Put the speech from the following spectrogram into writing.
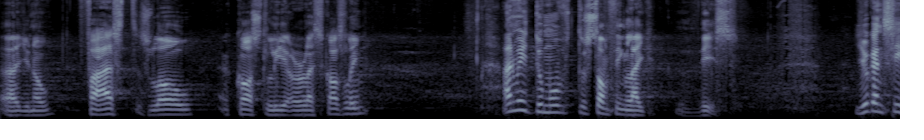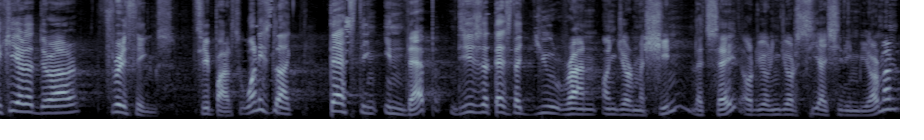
uh, you know, fast, slow, costly, or less costly. And we need to move to something like this. You can see here that there are three things, three parts. One is like testing in depth. This is a test that you run on your machine, let's say, or you're in your CI/CD environment.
